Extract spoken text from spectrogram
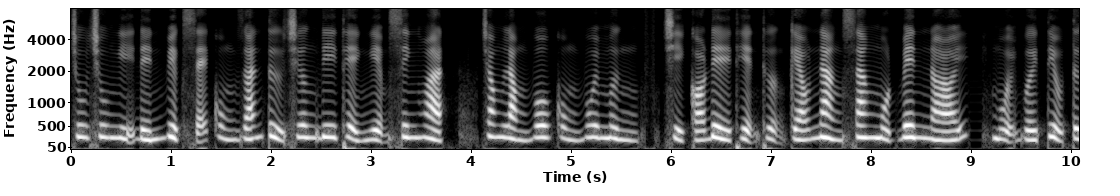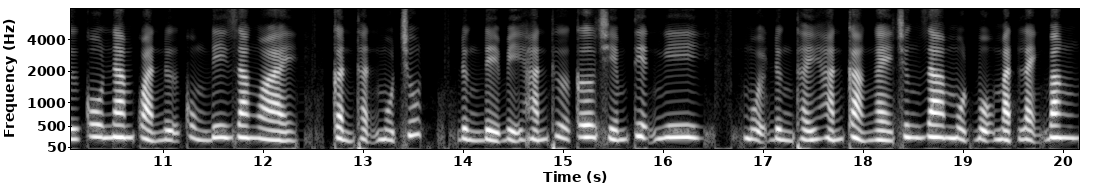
Chu Chu nghĩ đến việc sẽ cùng Doãn Tử Trương đi thể nghiệm sinh hoạt, trong lòng vô cùng vui mừng, chỉ có đề thiện thượng kéo nàng sang một bên nói muội với tiểu tứ cô nam quả nữ cùng đi ra ngoài, cẩn thận một chút, đừng để bị hắn thừa cơ chiếm tiện nghi. Muội đừng thấy hắn cả ngày trưng ra một bộ mặt lạnh băng,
